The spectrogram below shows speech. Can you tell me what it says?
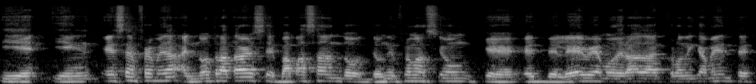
Y, en esa enfermedad, al no tratarse, va pasando de una inflamación que es de leve a moderada crónicamente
